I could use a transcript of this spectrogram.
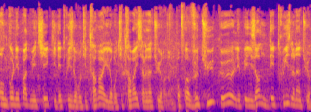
on ne connaît pas de métier qui détruisent leur outil de travail. Leur outil de travail, c'est la nature. Donc pourquoi veux-tu que les paysans détruisent la nature?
